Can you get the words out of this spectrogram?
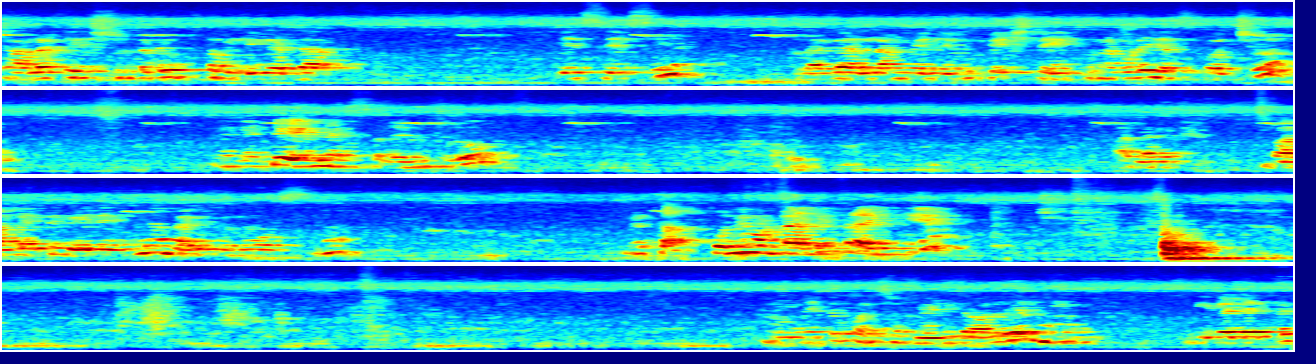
చాలా టేస్ట్ ఉంటుంది. ఉత్త ఉల్లిగడ్డ వేసేసి అలాగే అల్లం వెల్లుల్లి పేస్ట్ వేసుకున్నా కూడా వేసుకోవచ్చు. నేనైతే ఏం వేస్తలేను ఇప్పుడు. అలాగే బాగా అయితే వేరేది అలాగే కూడా వస్తున్నా మీరు తక్కువనే ఉండాలి ఫ్రైకి. నూనె కొంచెం వేడి కావాలి నేను ఉల్లిగడ్డ అయితే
